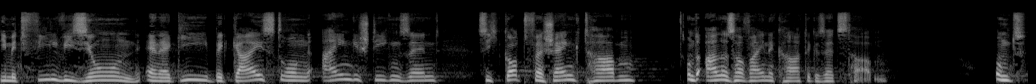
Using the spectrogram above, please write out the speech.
die mit viel Vision, Energie, Begeisterung eingestiegen sind, sich Gott verschenkt haben und alles auf eine Karte gesetzt haben. Und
